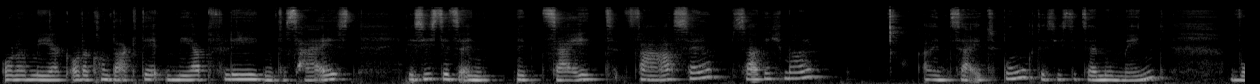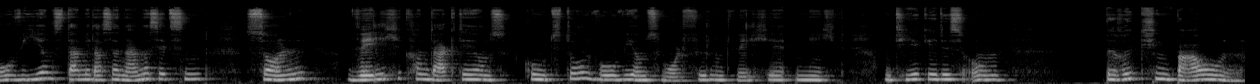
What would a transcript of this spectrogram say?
oder, mehr, oder Kontakte mehr pflegen. Das heißt, es ist jetzt ein, eine Zeitphase, sage ich mal, ein Zeitpunkt, es ist jetzt ein Moment, wo wir uns damit auseinandersetzen sollen, welche Kontakte uns gut tun, wo wir uns wohlfühlen und welche nicht. Und hier geht es um Brücken bauen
